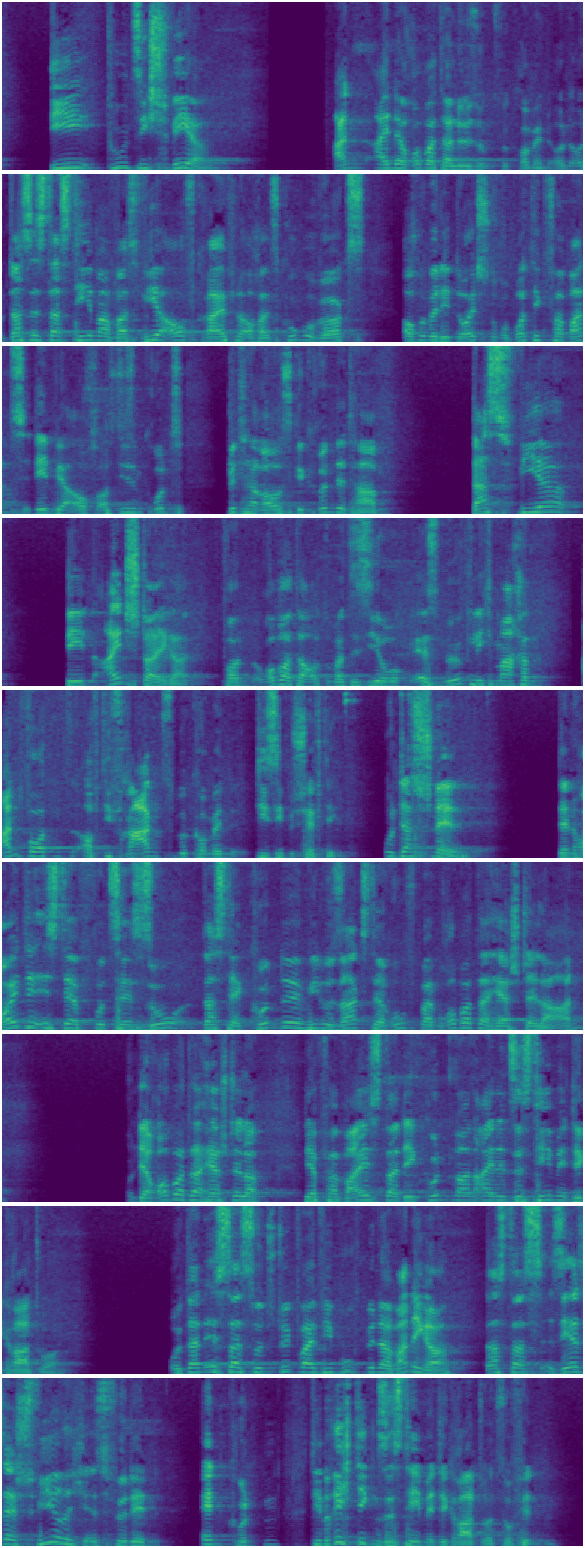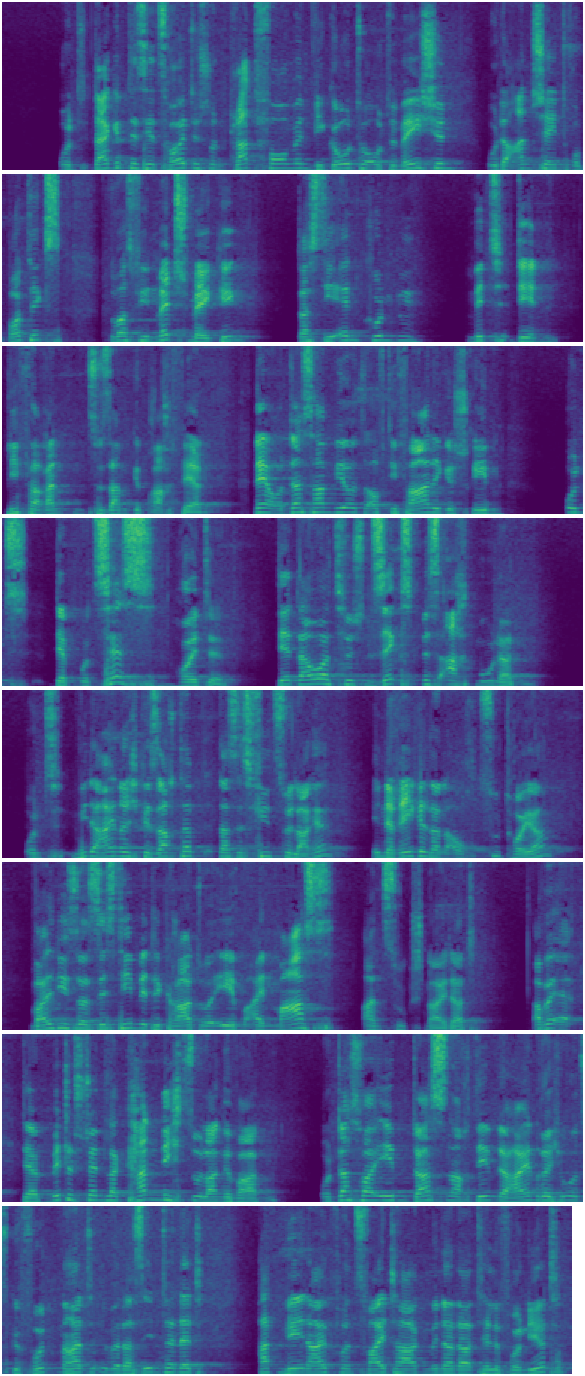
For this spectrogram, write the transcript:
die tun sich schwer, an eine Roboterlösung zu kommen. Und, und das ist das Thema, was wir aufgreifen, auch als CoboWorks, auch über den Deutschen Robotikverband, den wir auch aus diesem Grund mit heraus gegründet haben, dass wir den Einsteigern von Roboterautomatisierung es möglich machen, Antworten auf die Fragen zu bekommen, die sie beschäftigen. Und das schnell. Denn heute ist der Prozess so, dass der Kunde, wie du sagst, der ruft beim Roboterhersteller an und der Roboterhersteller, der verweist dann den Kunden an einen Systemintegrator. Und dann ist das so ein Stück weit wie Buchbinder Wanninger, dass das sehr, sehr schwierig ist für den Endkunden, den richtigen Systemintegrator zu finden. Und da gibt es jetzt heute schon Plattformen wie GoToAutomation oder Unchained Robotics, sowas wie ein Matchmaking, dass die Endkunden mit den Lieferanten zusammengebracht werden. Naja, und das haben wir uns auf die Fahne geschrieben. Und der Prozess heute, der dauert zwischen sechs bis acht Monaten. Und wie der Heinrich gesagt hat, das ist viel zu lange, in der Regel dann auch zu teuer, weil dieser Systemintegrator eben einen Maßanzug schneidert aber er, der Mittelständler kann nicht so lange warten. Und das war eben das, nachdem der Heinrich uns gefunden hat über das Internet, hatten wir innerhalb von zwei Tagen miteinander telefoniert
